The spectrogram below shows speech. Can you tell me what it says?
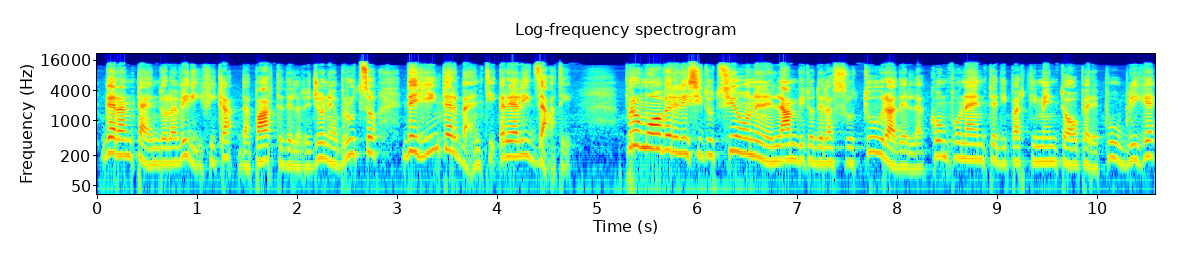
garantendo la verifica da parte della Regione Abruzzo degli interventi realizzati promuovere l'istituzione nell'ambito della struttura del componente Dipartimento Opere Pubbliche,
